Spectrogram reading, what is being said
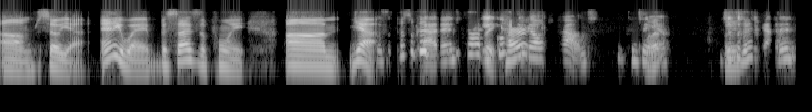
um so yeah anyway besides the point um yeah that's a good, add-in. topic Equal Kyra- pay all around. Continue. What? Just a quick add-in.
